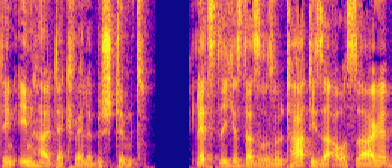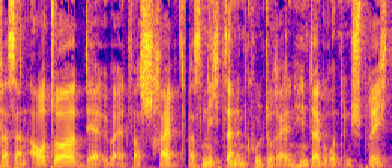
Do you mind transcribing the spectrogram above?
den Inhalt der Quelle bestimmt. Letztlich ist das Resultat dieser Aussage, dass ein Autor, der über etwas schreibt, was nicht seinem kulturellen Hintergrund entspricht,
